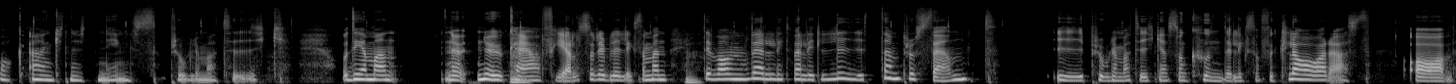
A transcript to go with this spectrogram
och anknytningsproblematik. Och det man... Nu, nu kan mm. jag ha fel, så det blir liksom, men mm. det var en väldigt, väldigt liten procent i problematiken som kunde liksom förklaras av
